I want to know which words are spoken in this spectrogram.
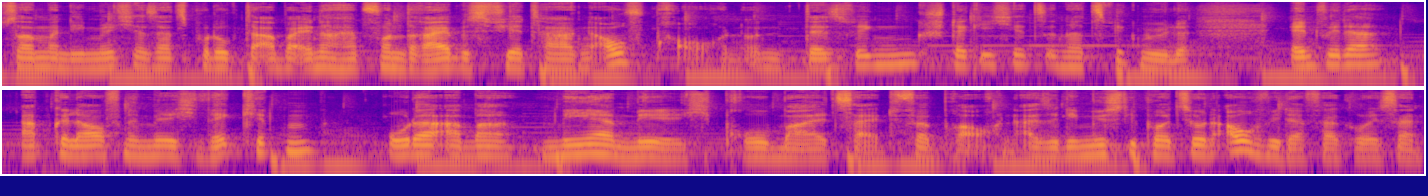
soll man die Milchersatzprodukte aber innerhalb von drei bis vier Tagen aufbrauchen. Und deswegen stecke ich jetzt in der Zwickmühle. Entweder abgelaufene Milch wegkippen oder aber mehr Milch pro Mahlzeit verbrauchen. Also die Müsli-Portion auch wieder vergrößern.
